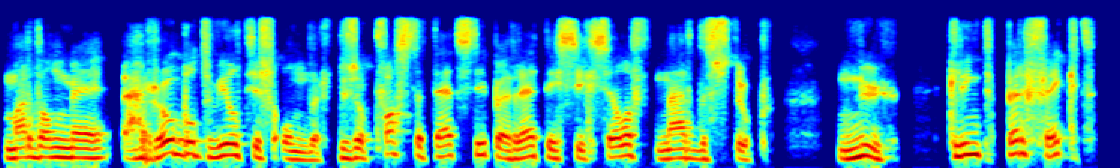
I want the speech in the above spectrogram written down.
maar dan met robotwieltjes onder. Dus op vaste tijdstippen rijdt hij zichzelf naar de stoep. Nu, klinkt perfect,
